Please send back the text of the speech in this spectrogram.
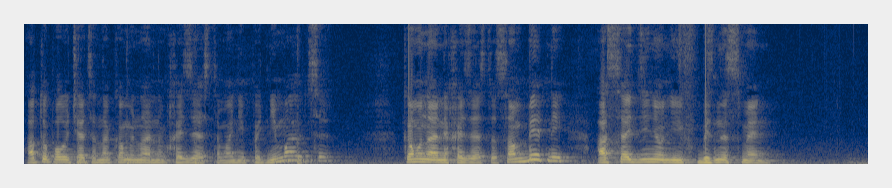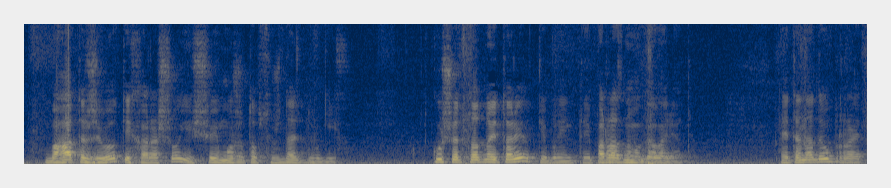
А то получается на коммунальном хозяйстве они поднимаются, коммунальное хозяйство сам бедный, а соединенный бизнесмен богато живет и хорошо, еще и может обсуждать других. Кушают с одной тарелки, блин, и по-разному говорят. Это надо убрать.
